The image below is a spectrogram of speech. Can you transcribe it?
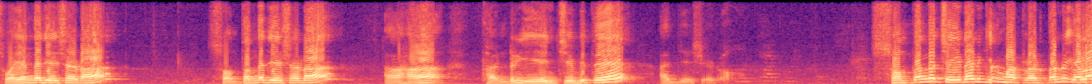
స్వయంగా చేశాడా? సొంతంగా చేశాడా? ఆహా తండ్రి ఏం చెబితే అది చేశాడు. సొంతంగా చేయడానికి మాట్లాడతాను? ఎలా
